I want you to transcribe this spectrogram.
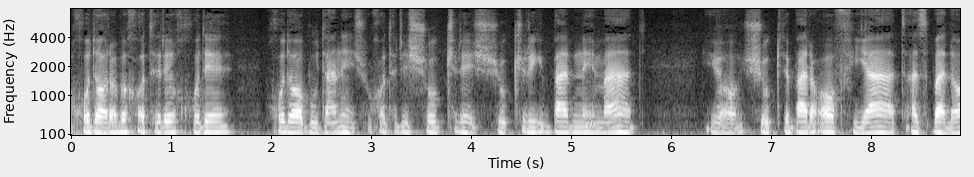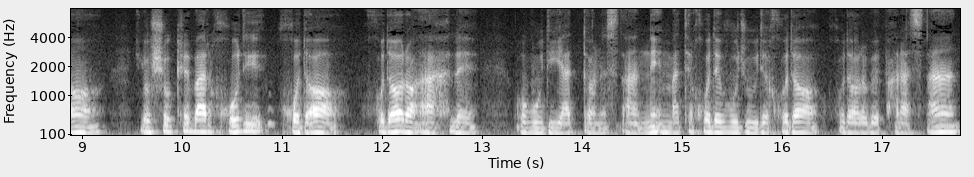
خدا را به خاطر خود خدا بودنش به خاطر شکرش شکری بر نعمت یا شکر بر عافیت از بلا یا شکر بر خود خدا. خدا را اهل عبودیت دانستن. نعمت خود وجود خدا. خدا را بپرستن.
